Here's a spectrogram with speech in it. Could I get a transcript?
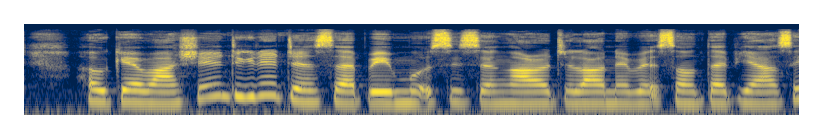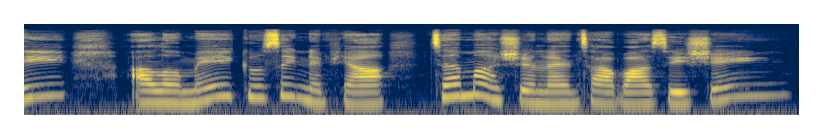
။ဟုတ်ကဲ့ပါရှင်ဒီကနေ့တင်ဆက်ပေးမှုအစီအစဉ်ကတော့ဒီလောက်နဲ့ပဲအဆုံးသတ်ပါစီ။အားလုံးပဲကိုစိတ်နှဖျားကျမ်းမာရှင်လန်းကြပါစေရှင်။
